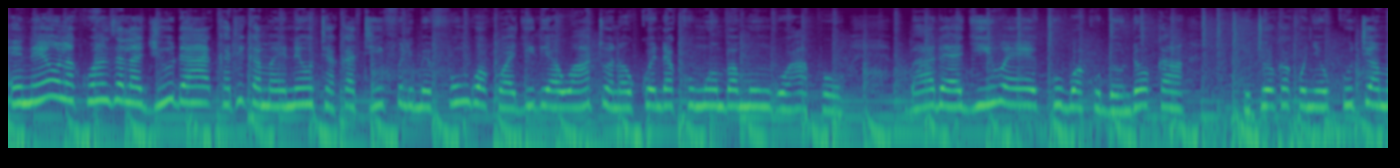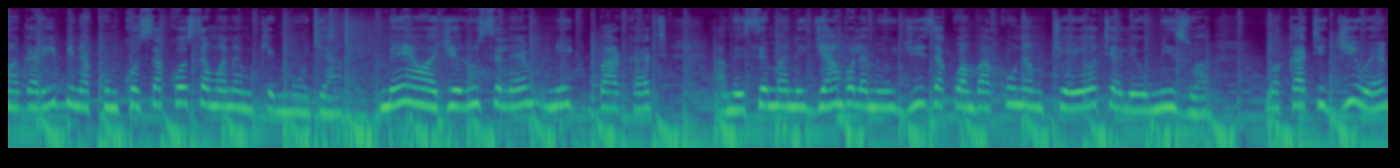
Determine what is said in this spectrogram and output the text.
Eneo la kwanza la Juda katika maeneo takatifu limefungwa kwa ajili ya watu wanaokwenda kumwomba Mungu hapo baada ya jiwe kubwa kudondoka kutoka kwenye ukuta wa magharibi na kumkosakosa mwanamke mmoja. Meya wa Jerusalem Nick Barkat amesema ni jambo la miujiza kwamba hakuna mtu yoyote aliyeumizwa wakati jiwe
